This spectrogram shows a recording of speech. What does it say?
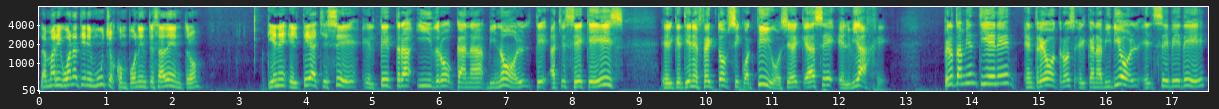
La marihuana tiene muchos componentes adentro. Tiene el THC, el tetrahidrocannabinol, THC, que es el que tiene efecto psicoactivo, o sea, el que hace el viaje. Pero también tiene, entre otros, el cannabidiol, el CBD,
